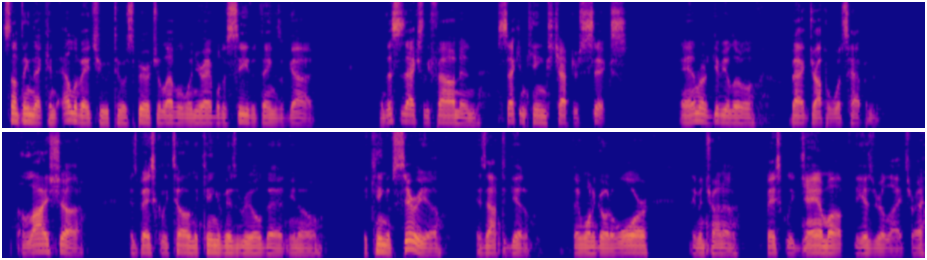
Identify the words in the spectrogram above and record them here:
Something that can elevate you to a spiritual level when you're able to see the things of God. Now, this is actually found in Second Kings chapter 6. And I'm going to give you a little backdrop of what's happening. Elisha is basically telling the king of Israel that, you know, the king of Syria is out to get him. They want to go to war. They've been trying to basically jam up the Israelites, right?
